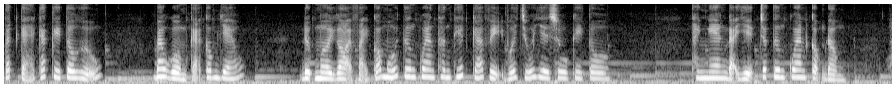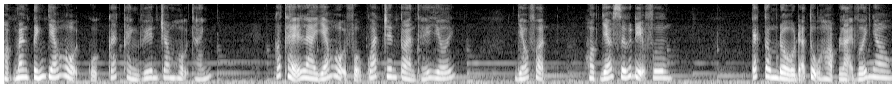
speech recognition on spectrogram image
Tất cả các Kitô hữu, bao gồm cả công giáo, được mời gọi phải có mối tương quan thân thiết cá vị với Chúa Giêsu Kitô. Thanh ngang đại diện cho tương quan cộng đồng – hoặc mang tính giáo hội của các thành viên trong hội thánh. Có thể là giáo hội phổ quát trên toàn thế giới giáo phận hoặc giáo xứ địa phương. Các tông đồ đã tụ họp lại với nhau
